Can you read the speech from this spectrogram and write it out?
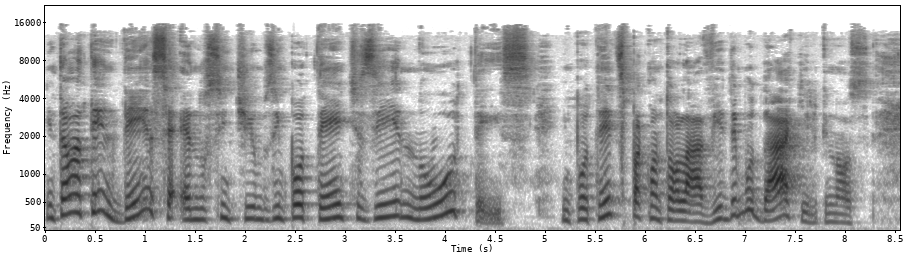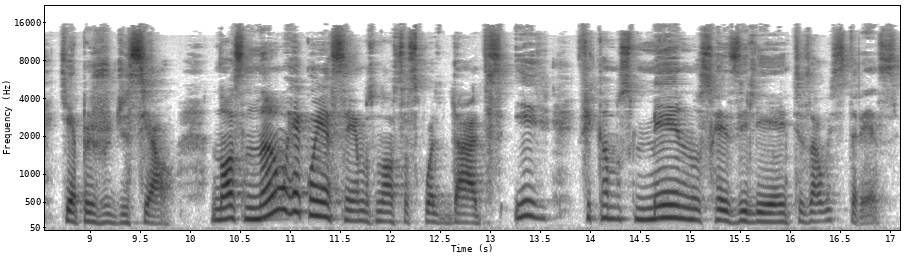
Então a tendência é nos sentirmos impotentes e inúteis, impotentes para controlar a vida e mudar aquilo que nós que é prejudicial nós não reconhecemos nossas qualidades e ficamos menos resilientes ao estresse.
